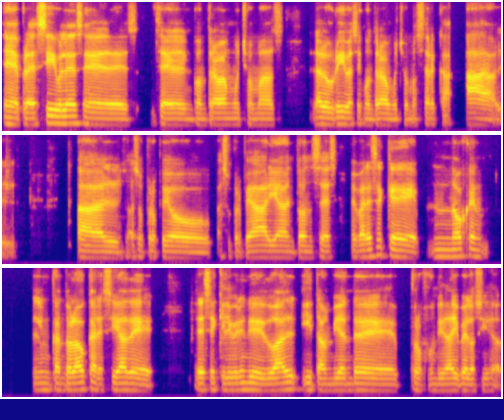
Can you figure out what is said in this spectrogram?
eh, predecibles, se encontraba mucho más, la Uribe se encontraba mucho más cerca al, al, a, su propio, a su propia área, entonces me parece que no, el Cantolao carecía de desequilibrio individual y también de profundidad y velocidad.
